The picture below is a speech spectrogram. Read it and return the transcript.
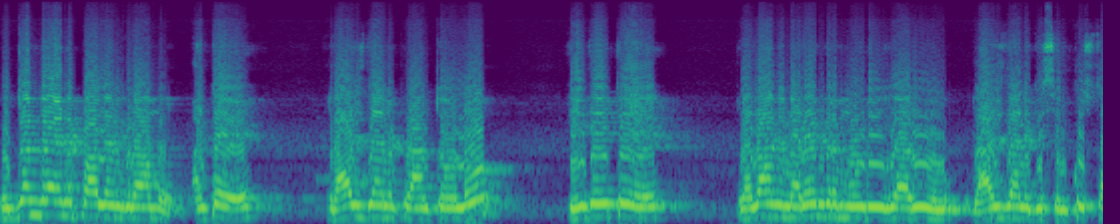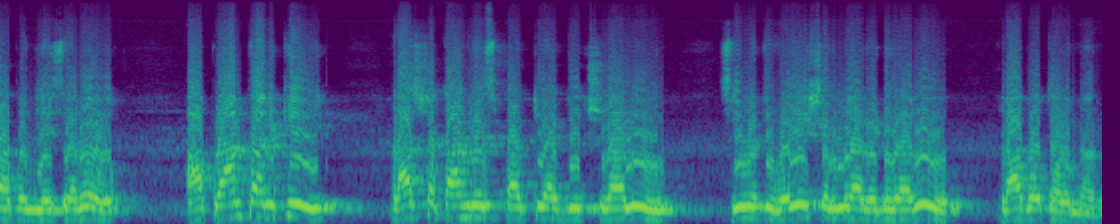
ఉద్దండ్రాయనపాలెం గ్రామం అంటే రాజధాని ప్రాంతంలో ఏదైతే ప్రధాని నరేంద్ర మోడీ గారు రాజధానికి శంకుస్థాపన చేశారో ఆ ప్రాంతానికి రాష్ట్ర కాంగ్రెస్ పార్టీ అధ్యక్షురాలు శ్రీమతి వైఎస్ షర్మిలారెడ్డి గారు రాబోతా ఉన్నారు.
